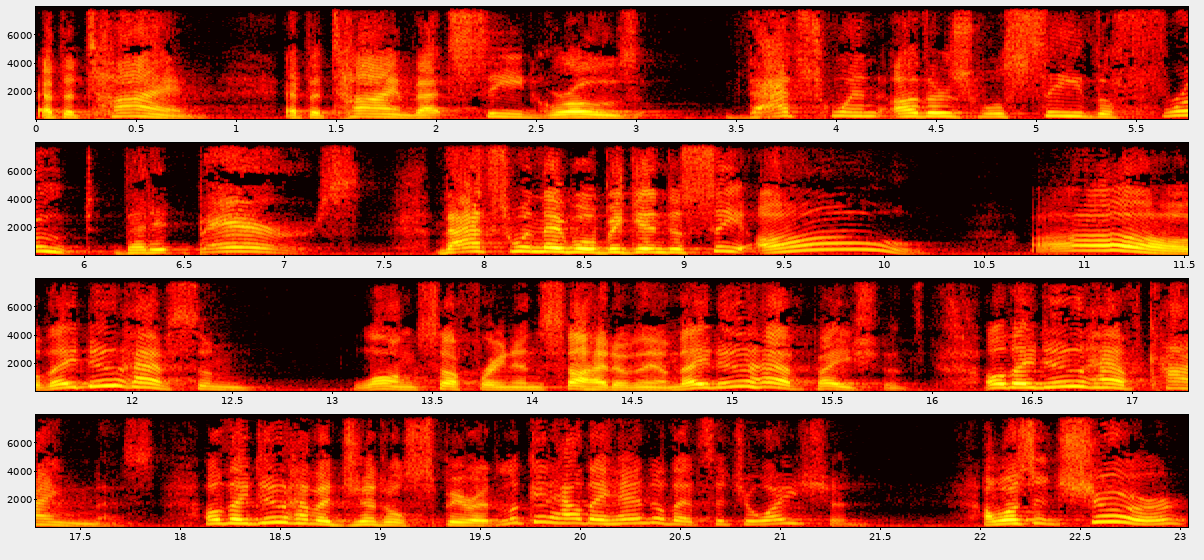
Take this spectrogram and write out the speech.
At the time, at the time that seed grows, that's when others will see the fruit that it bears. That's when they will begin to see, oh, Oh, they do have some long suffering inside of them. They do have patience. Oh, they do have kindness. Oh, they do have a gentle spirit. Look at how they handle that situation. I wasn't sure.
